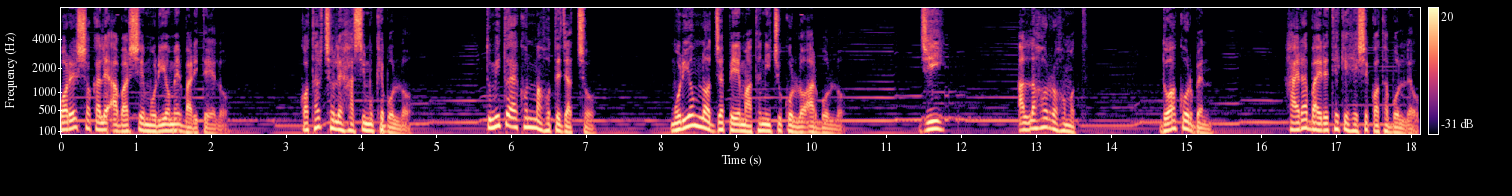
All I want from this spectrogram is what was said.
পরের সকালে আবার সে মরিয়মের বাড়িতে এলো। কথার ছলে হাসি মুখে বলল, তুমি তো এখন মা হতে যাচ্ছ। মরিয়ম লজ্জা পেয়ে মাথা নিচু করল আর বলল, জি, আল্লাহর রহমত। দোয়া করবেন। হায়রা বাইরে থেকে হেসে কথা বললেও।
